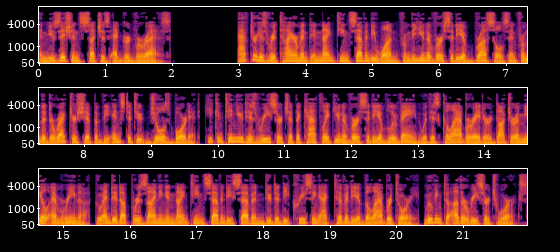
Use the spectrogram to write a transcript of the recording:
and musicians such as Edgard Varèse. After his retirement in 1971 from the University of Brussels and from the directorship of the Institut Jules Bordet, he continued his research at the Catholic University of Louvain with his collaborator Dr. Emile Mrena, who ended up resigning in 1977 due to decreasing activity of the laboratory, moving to other research works.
